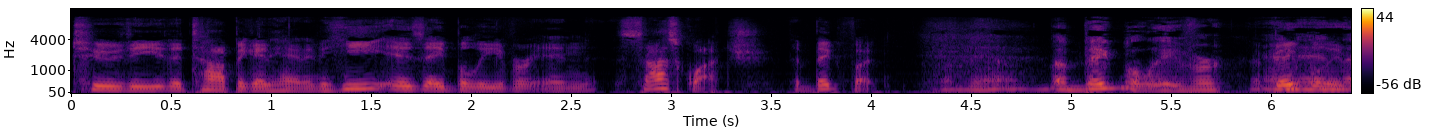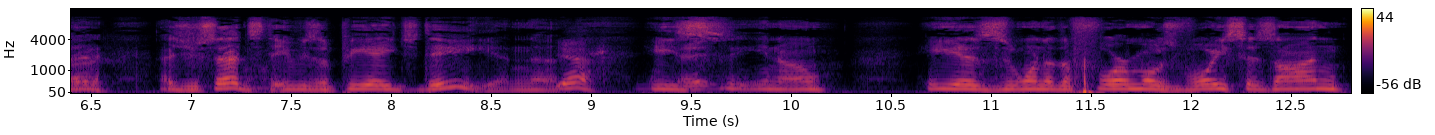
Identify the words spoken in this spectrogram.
to the, the topic at hand. And he is a believer in Sasquatch, the Bigfoot. Yeah, a big believer. A big And- and, believer. uh, as you said, Steve, he's a PhD, and uh, Yeah. he's you know he is one of the foremost voices on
